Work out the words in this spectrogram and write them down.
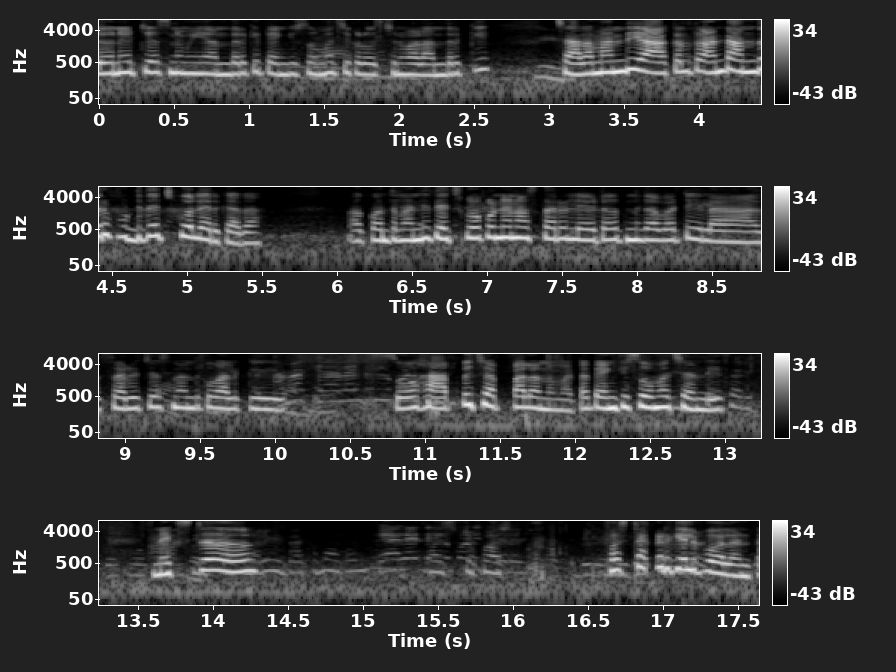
డొనేట్ చేసిన మీ అందరికీ థ్యాంక్ యూ సో మచ్ ఇక్కడ వచ్చిన వాళ్ళందరికీ చాలామంది ఆకలితో అంటే అందరూ ఫుడ్ తెచ్చుకోలేరు కదా. కొంతమంది తెచ్చుకోకుండానే వస్తారు లేట్ అవుతుంది కాబట్టి ఇలా సర్వ్ చేసినందుకు వాళ్ళకి సో హ్యాపీ చెప్పాలన్నమాట. థ్యాంక్ యూ సో మచ్ అండి. నెక్స్ట్ ఫస్ట్ అక్కడికి వెళ్ళిపోవాలంట.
